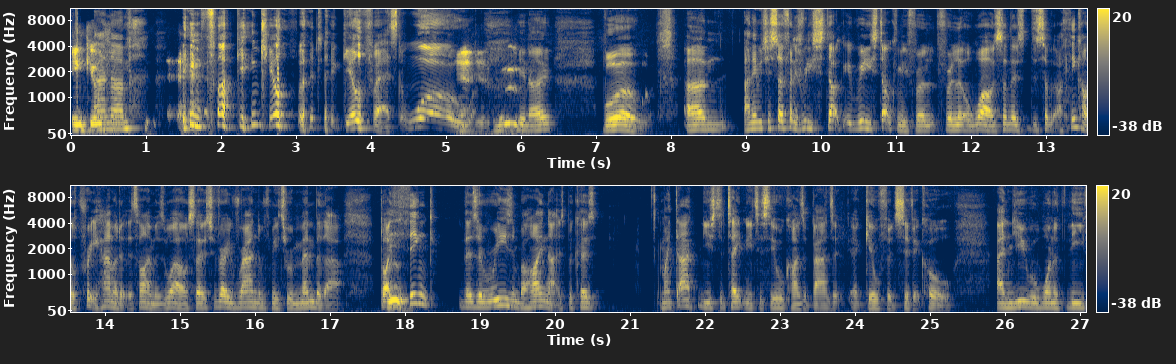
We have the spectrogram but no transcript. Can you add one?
In Guildford. And um, in fucking Guildford at Guildfest, whoa, yeah, yeah. you know, whoa. Um, and it was just so funny. It's really stuck. It really stuck with me for for a little while. So there's, there's some, I think I was pretty hammered at the time as well. So it's very random for me to remember that. But I think there's a reason behind that. Is because my dad used to take me to see all kinds of bands at, at Guildford Civic Hall, and you were one of the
